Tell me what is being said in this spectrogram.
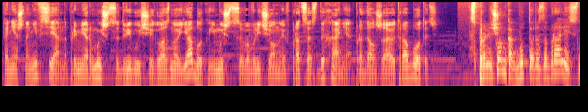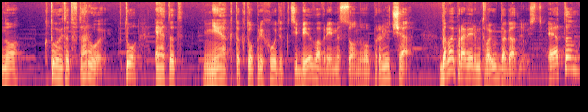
Конечно, не все. Например, мышцы, двигающие глазное яблоко и мышцы, вовлеченные в процесс дыхания, продолжают работать. С параличом как будто разобрались, но кто этот второй? Кто этот некто, кто приходит к тебе во время сонного паралича? Давай проверим твою догадливость. Это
